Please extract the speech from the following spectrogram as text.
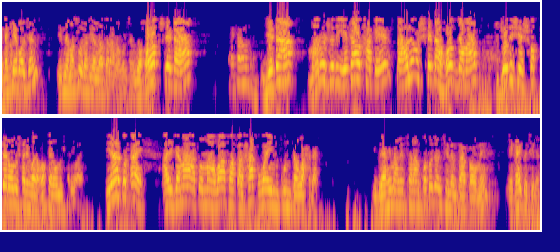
এটা কে বলছেন? ইবনে মাসুদ রাজি আল্লাহ তালা বলছেন যে হক সেটা যেটা মানুষ যদি একাও থাকে, তাহলেও সেটা হক জামাত যদি সে সত্যের অনুসারী হয়, হকের অনুসারী হয়। ইনার কোথায়, আল জামাত মা ওয়াফাক আল হক ওয়াইন কুনতা ওয়াহদা। ইব্রাহিম আলাইহিস সালাম কতজন ছিলেন তার কওমে? একাই তো ছিলেন।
